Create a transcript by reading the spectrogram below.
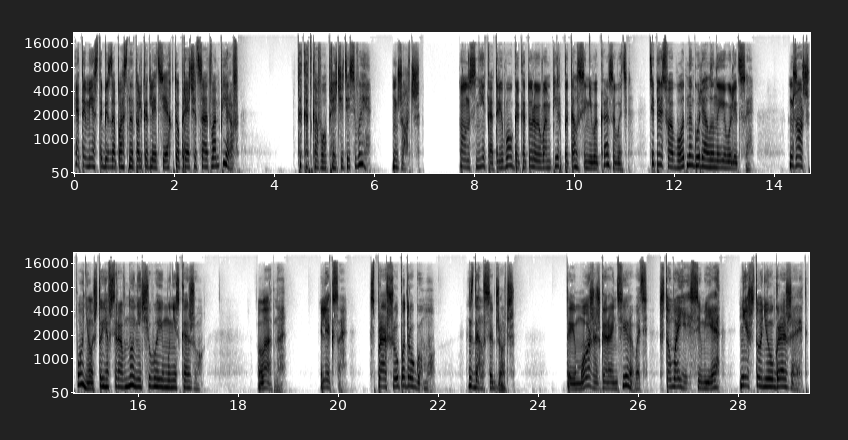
«Это место безопасно только для тех, кто прячется от вампиров». «Так от кого прячетесь вы, Джордж?» Он сник, а тревога, которую вампир пытался не выказывать, теперь свободно гуляла на его лице. Джордж понял, что я все равно ничего ему не скажу. «Ладно, Лекса, спрошу по-другому», — сдался Джордж. «Ты можешь гарантировать, что моей семье ничто не угрожает?»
